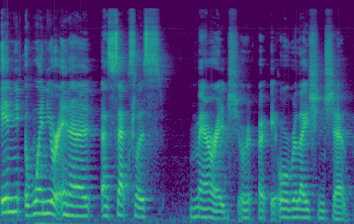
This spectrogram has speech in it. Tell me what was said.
in when you're in a, a sexless marriage or or relationship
